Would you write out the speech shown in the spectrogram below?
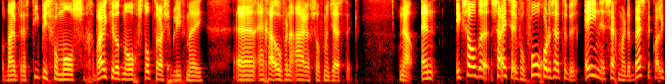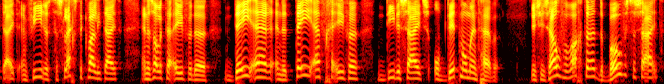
Wat mij betreft typisch voor MOS. Gebruik je dat nog? Stop er alsjeblieft mee. Uh, en ga over naar Ahrefs of Majestic. Nou, en ik zal de sites even op volgorde zetten. Dus 1 is zeg maar de beste kwaliteit en 4 is de slechtste kwaliteit. En dan zal ik daar even de DR en de TF geven die de sites op dit moment hebben. Dus je zou verwachten, de bovenste site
